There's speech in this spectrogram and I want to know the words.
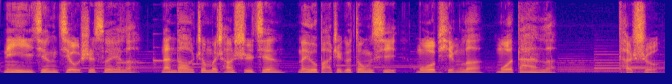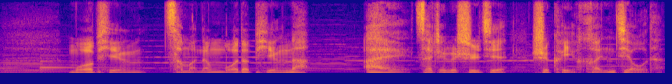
你已经九十岁了，难道这么长时间没有把这个东西磨平了、磨淡了？”他说：“磨平怎么能磨得平呢？爱在这个世界是可以很久的，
